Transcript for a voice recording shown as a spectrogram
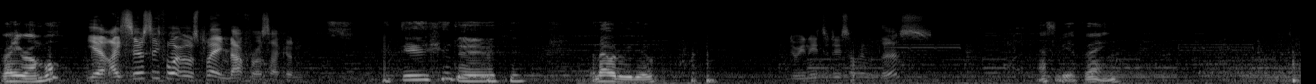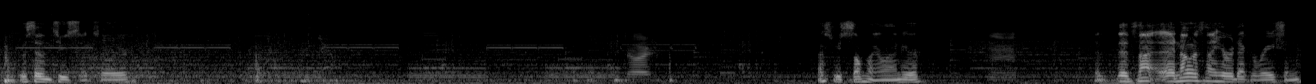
Rowdy Rumble? Yeah, I seriously thought it was playing that for a second. Do do. And now what do we do? Do we need to do something with this? Has to be a thing. The two six or No. has to be something around here. It's not. I know it's not here hero decoration.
